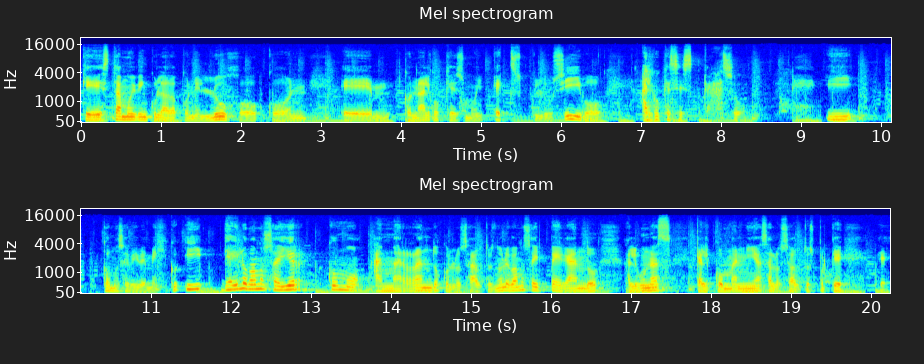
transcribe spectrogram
que está muy vinculado con el lujo, con, eh, con algo que es muy exclusivo, algo que es escaso? Y cómo se vive México. Y de ahí lo vamos a ir como amarrando con los autos, ¿no? Le vamos a ir pegando algunas calcomanías a los autos, porque, eh,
